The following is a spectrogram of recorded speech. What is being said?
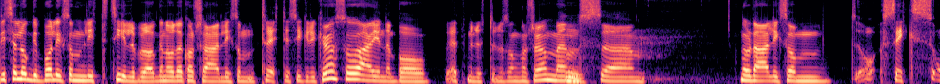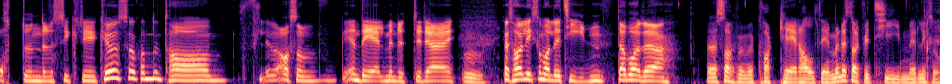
hvis jeg logger på liksom litt tidligere på dagen, og det kanskje er liksom 30 stykker i kø, så er jeg inne på ett minutt eller sånn, kanskje. Mens eh, når det er liksom 600-800 stykker i kø, så kan det ta altså, en del minutter. Jeg, jeg tar liksom aldri tiden. Det er bare det Snakker vi om et kvarter, halvtime, eller snakker vi timer? liksom?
